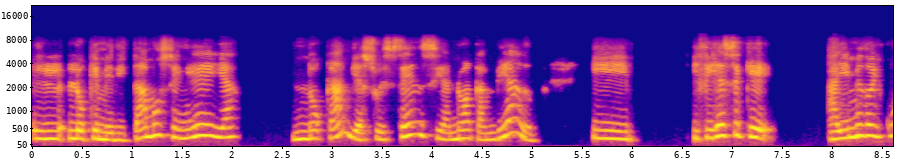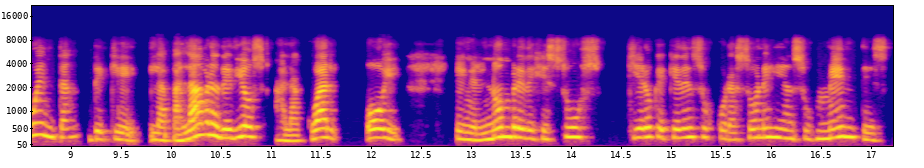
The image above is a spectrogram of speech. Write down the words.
lo que meditamos en ella no cambia, su esencia no ha cambiado. Y, y fíjese que ahí me doy cuenta de que la palabra de Dios a la cual hoy, en el nombre de Jesús, quiero que quede en sus corazones y en sus mentes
